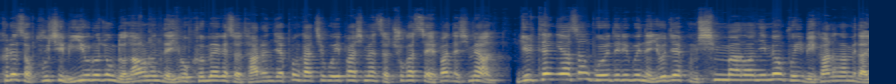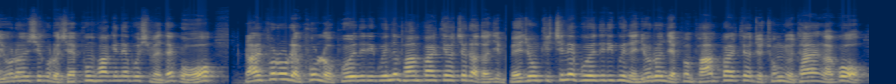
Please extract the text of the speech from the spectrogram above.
그래서 92유로 정도 나오는데 요 금액에서 다른 제품 같이 구입하시면서 추가 세일 받으시면 밀텍 야상 보여드리고 있는 요 제품 10만 원이면 구입이 가능합니다. 요런 식으로 제품 확인해 보시면 되고 랄프 로렌 폴로 보여드리고 있는 반팔 티셔츠라든지 메종 키친에 보여드리고 있는 이런 제품 반팔 티셔츠 종류 다양하고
